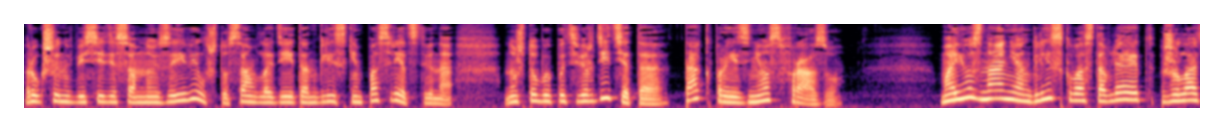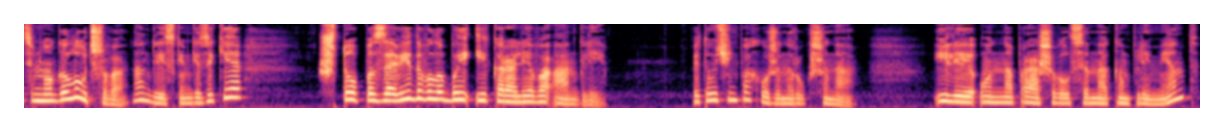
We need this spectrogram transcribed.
Рукшин в беседе со мной заявил, что сам владеет английским посредственно, но чтобы подтвердить это, так произнес фразу. «Мое знание английского оставляет желать много лучшего на английском языке, что позавидовала бы и королева Англии». Это очень похоже на Рукшина. Или он напрашивался на комплимент,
